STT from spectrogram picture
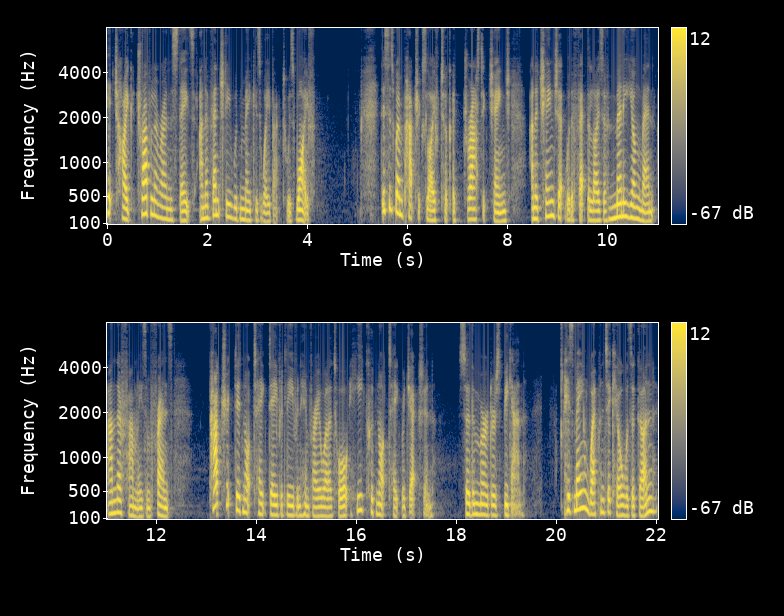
hitchhike, travel around the States, and eventually would make his way back to his wife. This is when Patrick's life took a drastic change, and a change that would affect the lives of many young men and their families and friends. Patrick did not take David leaving him very well at all. He could not take rejection. So the murders began. His main weapon to kill was a gun.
